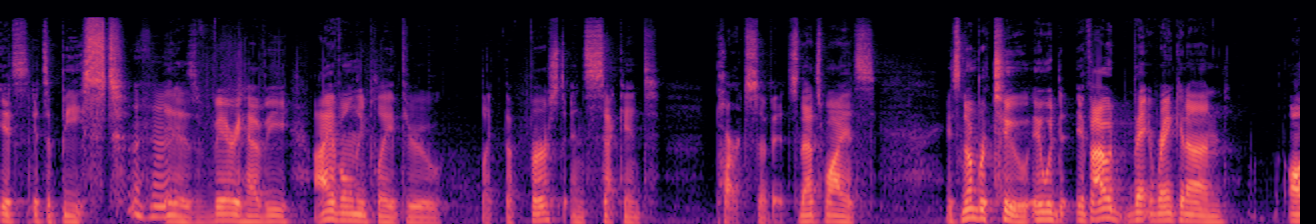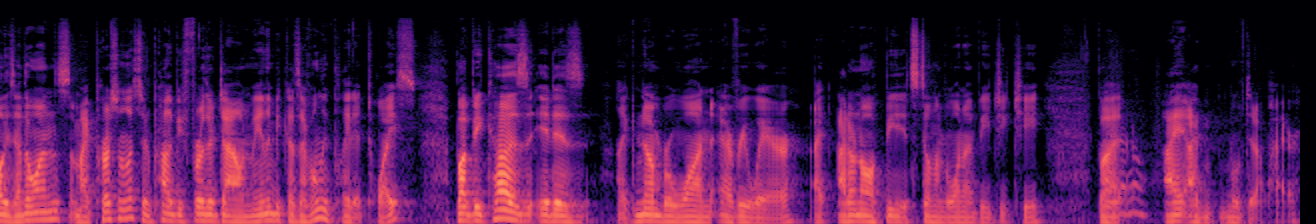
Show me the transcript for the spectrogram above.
it's it's a beast. Mm-hmm. It is very heavy. I have only played through like the first and second parts of it, so that's why it's it's number two. It would if I would rank it on all these other ones, my personal list, it would probably be further down, mainly because I've only played it twice, but because it is like number one everywhere. I, I don't know if B it's still number one on BGG, but I, I moved it up higher.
